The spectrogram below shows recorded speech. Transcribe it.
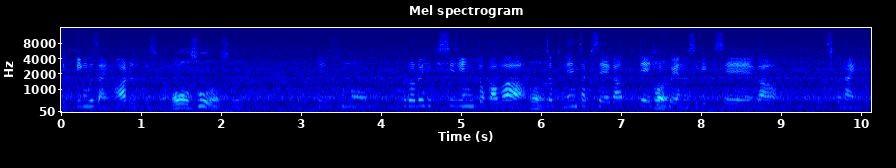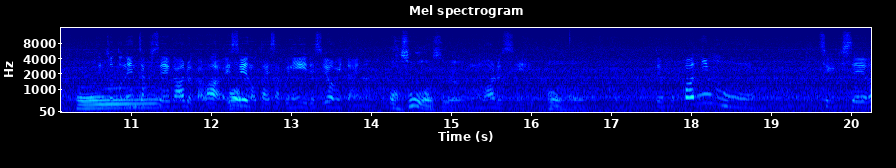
ディッピング剤もあるんですよね、ああそうなんですね。でそのクロルヘキシジンとかははい。ちょっと粘着性があって、皮はい。膚への刺激性が少ないと。ほー。でちょっと粘着性があるからい。SA の対策にいいですよみたいなあそうなんですね。のもあるし。はいはい。で他にも刺激性が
